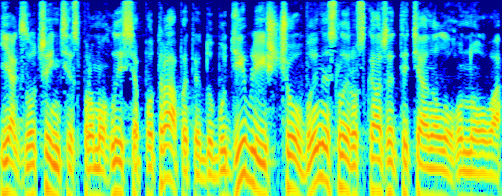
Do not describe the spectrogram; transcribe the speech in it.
Як злочинці спромоглися потрапити до будівлі і що винесли, розкаже Тетяна Логунова.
